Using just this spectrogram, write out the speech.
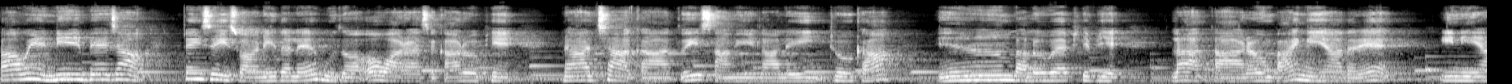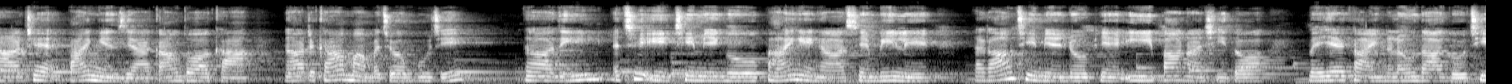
ဘာဝင်းနင်းဘဲကြောင့်တိတ်ဆိတ်စွာနေတယ်လဲဟူသောဩဝါဒစကားတို့ဖြင့်နားချကသွေးဆောင်ရလာလေ၏ထိုအခါအင်းဘာလို့ပဲဖြစ်ဖြစ်လာတာတော့ဘိုင်းငင်ရတဲ့ ဤနေရာအထက်ဘိုင်းငင်စရာကောင်းသောအခါငါတကားမှမကြုံဘူးကြီးငါသည်အချစ်ဤချင်းမြင်ကိုဘိုင်းငင်ကဆင်ပြီးလင်၎င်းချင်းမြင်တို့ဖြင့်ဤပါနာရှိသောမရက်ခိုင်နှလုံးသားကိုချီ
